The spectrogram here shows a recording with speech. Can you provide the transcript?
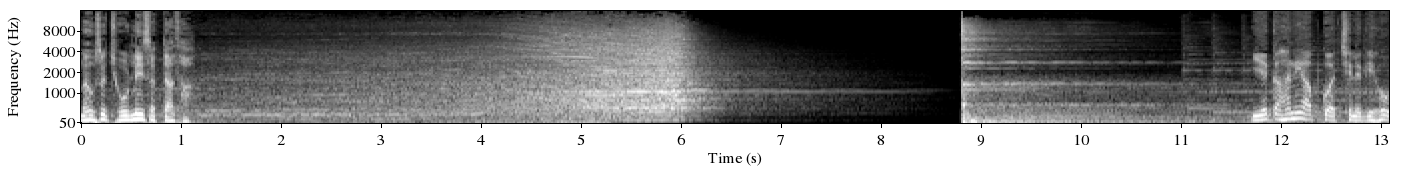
मैं उसे छोड़ नहीं सकता था। ये कहानी आपको अच्छी लगी हो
